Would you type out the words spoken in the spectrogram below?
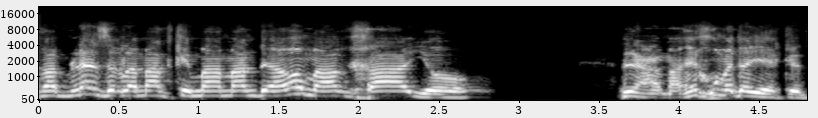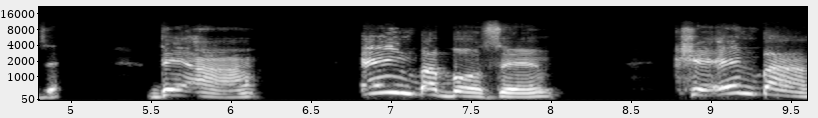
רב לזר למד כמאמן דעומר חיו? למה? איך הוא מדייק את זה? דעה, אין בה בושם, כשאין בה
